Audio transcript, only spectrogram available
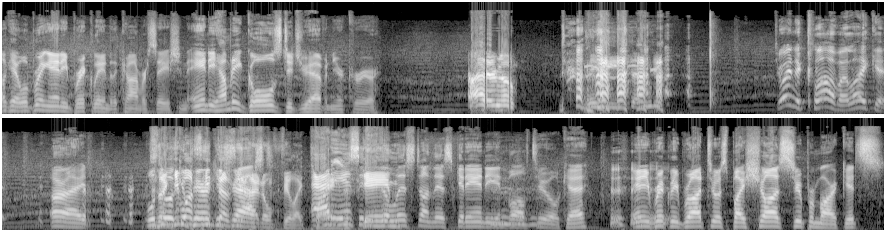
Okay, we'll bring Andy Brickley into the conversation. Andy, how many goals did you have in your career? I don't know. Maybe 70. Join the club. I like it. All right. We'll He's do like, a compare and contrast. I don't feel like Add playing this Anthony to the list on this. Get Andy involved too, okay? Andy Brickley brought to us by Shaw's Supermarkets.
